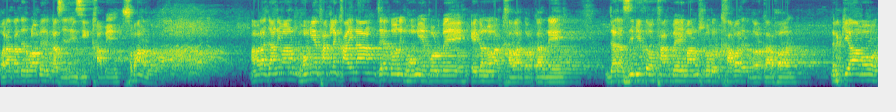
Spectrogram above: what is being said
ওরা তাদের রবের কাছে রিজিক খাবে। সুবহানাল্লাহ। আমরা জানি মানুষ ঘুমিয়ে থাকলে খায় না, যেহেতু উনি ঘুমিয়ে পড়বে এই জন্য ওনার খাওয়ার দরকার নেই। যারা জীবিত থাকবে মানুষগুলোর খাবারের দরকার হয়। কিয়ামত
